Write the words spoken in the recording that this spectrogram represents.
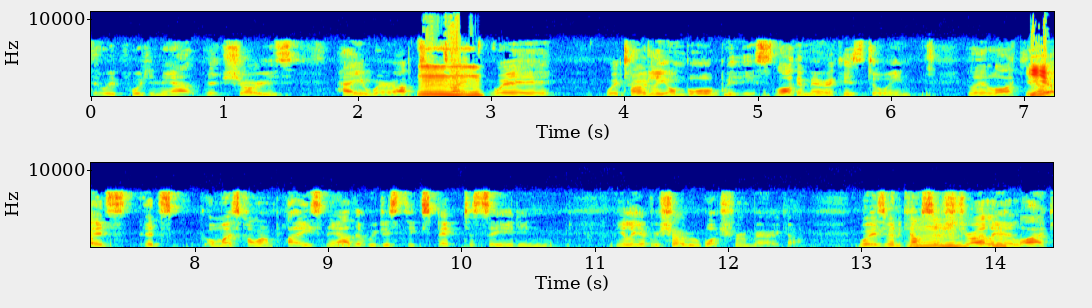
that we're putting out that shows, hey, we're up to Mm. date, we're we're totally on board with this, like America's doing. They're like, you know, Yeah. it's it's almost commonplace now that we just expect to see it in nearly every show we watch from America. Whereas when it comes to Mm, Australia, like,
